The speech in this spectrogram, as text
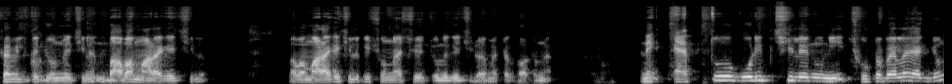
ফ্যামিলিতে জন্মেছিলেন। বাবা মারা গেছিল। বাবা মারা গেছিল কি সন্ন্যাসী হয়ে চলে গেছিল এরকম একটা ঘটনা। মানে এত গরিব ছিলেন উনি ছোটবেলায় একজন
